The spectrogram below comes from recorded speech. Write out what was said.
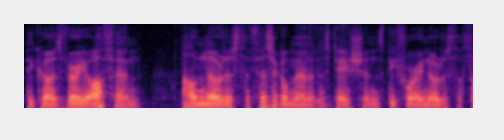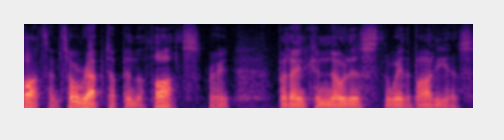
because very often I'll notice the physical manifestations before I notice the thoughts. I'm so wrapped up in the thoughts, right? But I can notice the way the body is.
